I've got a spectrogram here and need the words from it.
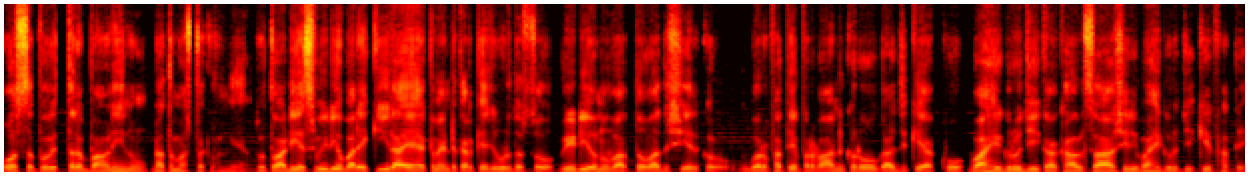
ਉਸ ਪਵਿੱਤਰ ਬਾਣੀ ਨੂੰ ਨਤਮਸਤਕ ਹੁੰਦੇ ਹਾਂ। ਤੋ ਤੁਹਾਡੀ ਇਸ ਵੀਡੀਓ ਬਾਰੇ ਕੀ رائے ਹੈ ਕਮੈਂਟ ਕਰਕੇ ਜਰੂਰ ਦੱਸੋ ਵੀਡੀਓ ਨੂੰ ਵੱਧ ਤੋਂ ਵੱਧ ਸ਼ੇਅਰ ਕਰੋ ਗੁਰਫਤਿਹ ਪ੍ਰਵਾਨ ਕਰੋ ਗੱਜ ਕੇ ਆਖੋ ਵਾਹਿਗੁਰੂ ਜੀ ਕਾ ਖਾਲਸਾ ਸ੍ਰੀ ਵਾਹਿਗੁਰੂ ਜੀ ਕੀ ਫਤਿਹ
